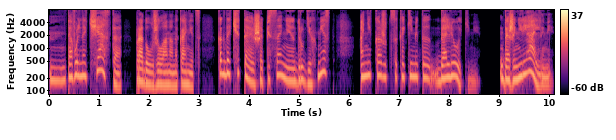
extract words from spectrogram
«Довольно часто», — продолжила она наконец, «когда читаешь описания других мест, они кажутся какими-то далекими, даже нереальными.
